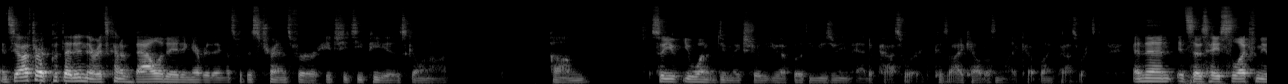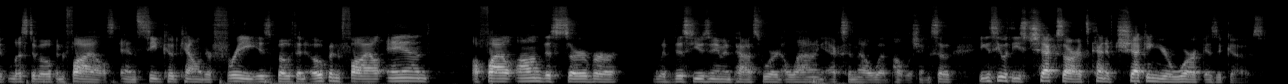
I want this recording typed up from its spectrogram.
And so after I put that in there, it's kind of validating everything. That's what this transfer HTTP is going on. Um, so you, you want to do make sure that you have both a username and a password because iCal doesn't like blank passwords. And then it says, hey, select from the list of open files. And Seedcode Calendar Free is both an open file and a file on this server with this username and password allowing XML web publishing. So you can see what these checks are. It's kind of checking your work as it goes.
